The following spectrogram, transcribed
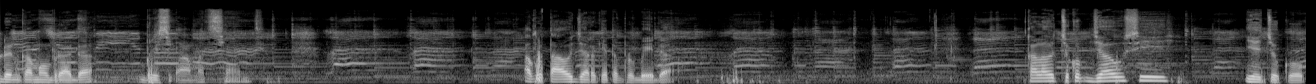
dan kamu berada. Berisik amat sih. Aku tahu jarak kita berbeda. Kalau cukup jauh sih, ya cukup.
